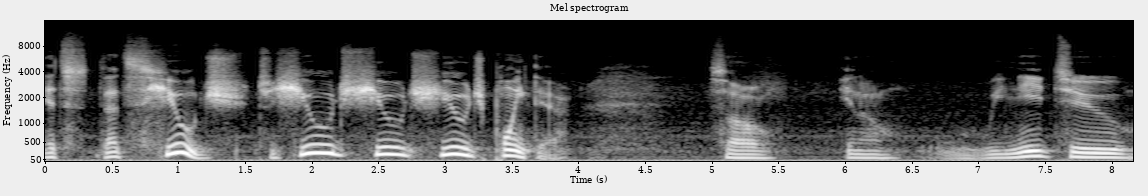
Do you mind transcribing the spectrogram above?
It's that's huge. It's a huge, huge, huge point there. So, you know, we need to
